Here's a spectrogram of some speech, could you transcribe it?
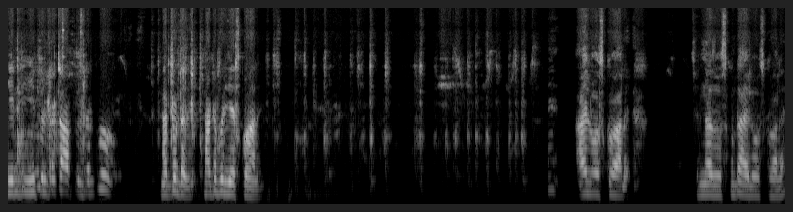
దీనికి ఈ ఫిల్టర్కి ఆ ఫిల్టర్కు నట్టు ఉంటుంది. నట్టు పిడి చేసుకోవాలి. ఆయిల్ పోసుకోవాలి. చిన్న చూసుకుంటే ఆయిల్ పోసుకోవాలి.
